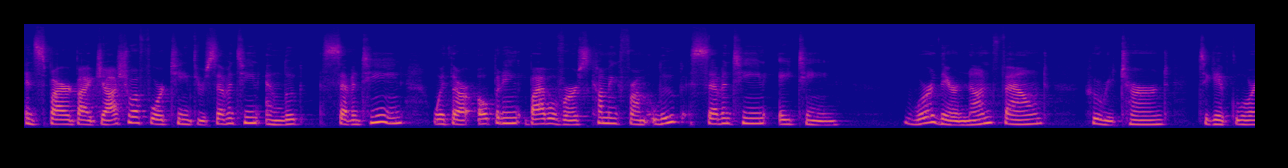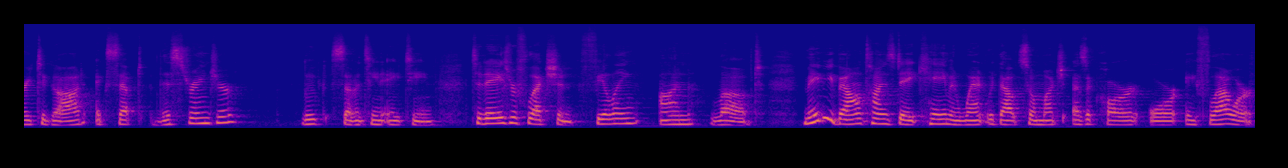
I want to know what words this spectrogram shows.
inspired by joshua 14 through 17 and luke 17 with our opening bible verse coming from luke 17 18 were there none found who returned to give glory to god except this stranger Luke 17, 18. Today's reflection feeling unloved. Maybe Valentine's Day came and went without so much as a card or a flower.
